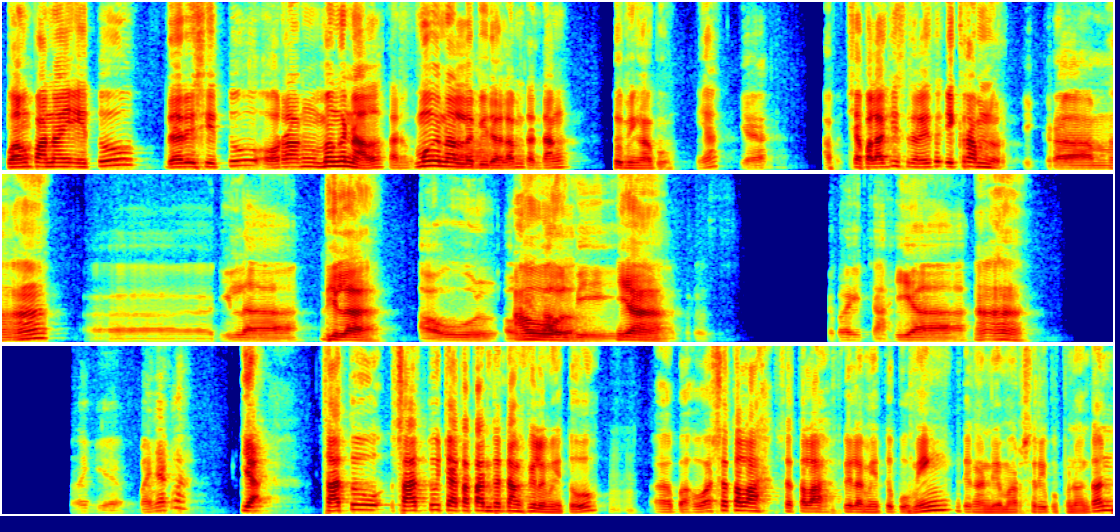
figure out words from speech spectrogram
Uang panai itu dari situ orang mengenal mengenal Ah. lebih dalam tentang Tumingabung ya. ya Apa- Siapa lagi setelah itu Ikram Nur. Ikram, Heeh. eh, Dila, Dila. Aul, Aul, Aul, Kalbi, ya. terus siapa lagi Cahya, Heeh. apa lagi ya banyak lah. Ya, satu satu catatan tentang film itu, eh, bahwa setelah setelah film itu booming dengan 500 ribu penonton,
